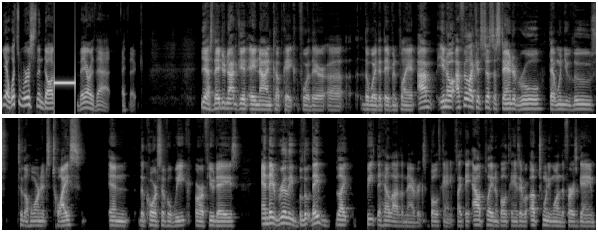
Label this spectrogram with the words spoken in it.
yeah, what's worse than dog? They are that, I think. Yes, they do not get a nine cupcake for their uh the way that they've been playing. I'm you know, I feel like it's just a standard rule that when you lose to the Hornets twice in the course of a week or a few days, and they really blew they like beat the hell out of the Mavericks both games. Like they outplayed in both games. They were up 21 the first game.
